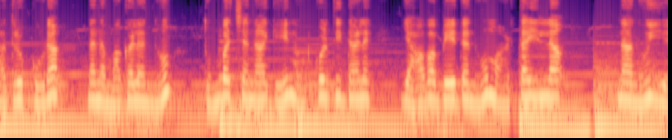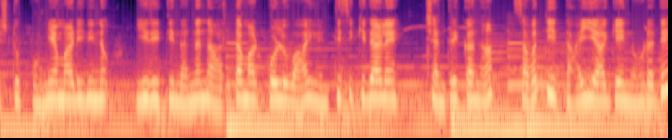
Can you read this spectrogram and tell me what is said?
ಆದರೂ ಕೂಡ ನನ್ನ ಮಗಳನ್ನು ತುಂಬಾ ಚೆನ್ನಾಗಿ ನೋಡ್ಕೊಳ್ತಿದ್ದಾಳೆ. ಯಾವ ಭೇದನೂ ಮಾಡ್ತಾ ಇಲ್ಲ. ನಾನು ಎಷ್ಟು ಪುಣ್ಯ ಮಾಡಿದೀನೋ, ಈ ರೀತಿ ನನ್ನನ್ನು ಅರ್ಥ ಮಾಡ್ಕೊಳ್ಳುವ ಹೆಂಡತಿ ಸಿಕ್ಕಿದಾಳೆ ಚಂದ್ರಿಕನ ಸವತಿ ತಾಯಿಯಾಗೆ ನೋಡದೆ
